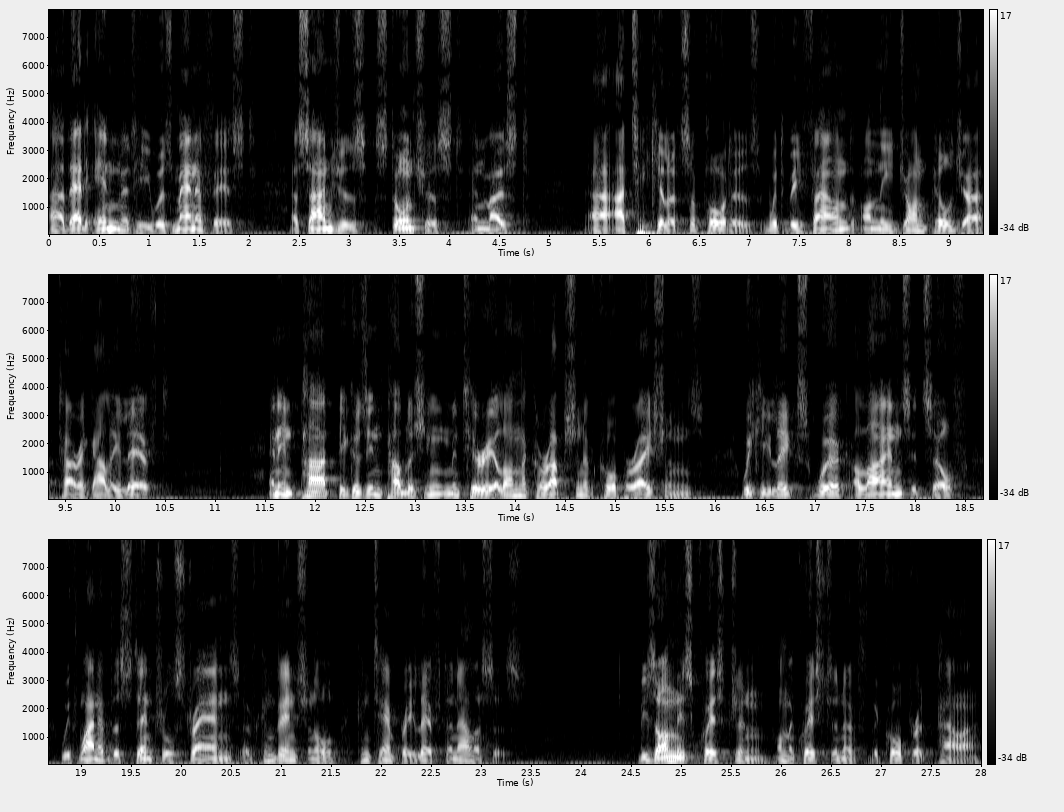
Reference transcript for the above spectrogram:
uh, that enmity was manifest, Assange's staunchest and most uh, articulate supporters were to be found on the John Pilger Tariq Ali left and in part because in publishing material on the corruption of corporations, WikiLeaks' work aligns itself with one of the central strands of conventional contemporary left analysis. It is on this question, on the question of the corporate power,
